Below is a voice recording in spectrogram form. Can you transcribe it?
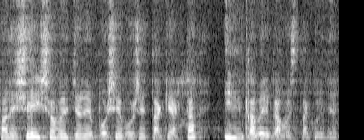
তাহলে সেই সময়ের জন্য বসে বসে তাকে একটা ইনকামের ব্যবস্থা করে দেন।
